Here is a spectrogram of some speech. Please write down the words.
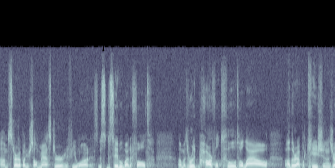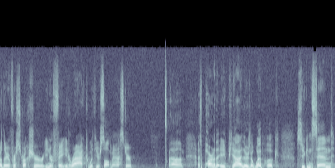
um, start up on your Salt Master if you want. It's, it's disabled by default. Um, it's a really powerful tool to allow other applications, your other infrastructure interface, interact with your Salt Master. Um, as part of the API, there's a webhook, so you can send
